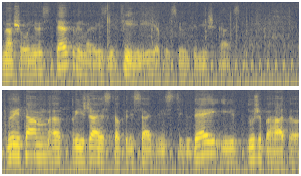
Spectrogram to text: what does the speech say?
нашого університету, він має різні філії, я працюю в філії Шикарській. Ну і там е, приїжджає 150-200 людей і дуже багато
